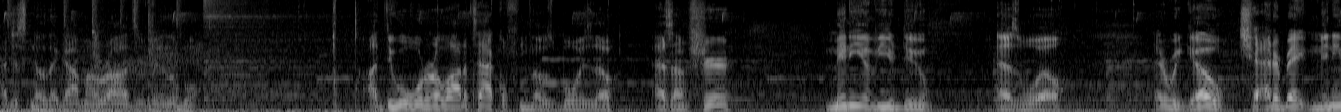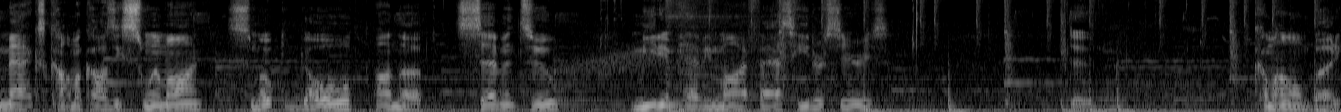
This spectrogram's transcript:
I just know they got my rods available. I do order a lot of tackle from those boys though, as I'm sure many of you do as well. There we go. Chatterbait Minimax Kamikaze Swim On. Smoky Gold on the 7.2 medium heavy mod fast heater series. Dude, come on, buddy.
